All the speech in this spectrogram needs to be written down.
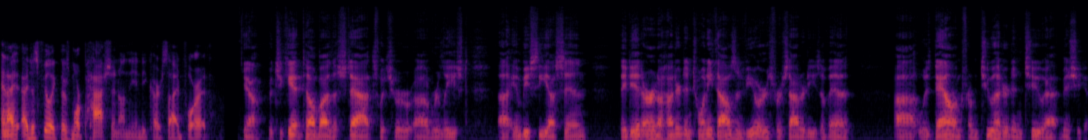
and I, I just feel like there's more passion on the IndyCar side for it. Yeah, but you can't tell by the stats, which were uh, released. Uh, NBCSN, they did earn 120,000 viewers for Saturday's event. Uh, was down from 202 at Michigan.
